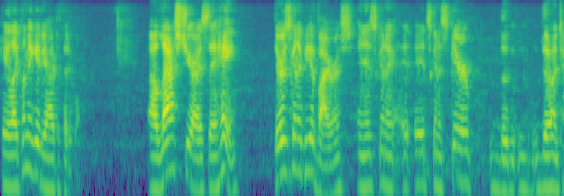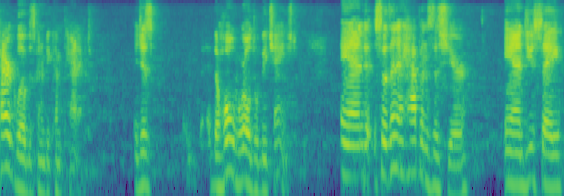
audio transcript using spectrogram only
Okay, like let me give you a hypothetical. Uh, last year I say, hey, there's going to be a virus and it's going to it, it's going to scare the the entire globe is going to become panicked. It just the whole world will be changed. And so then it happens this year, and you say,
